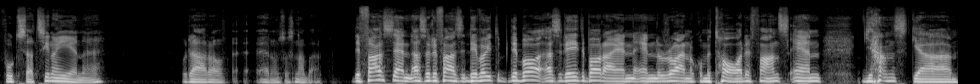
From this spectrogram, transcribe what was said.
fortsatt sina gener och därav är de så snabba. Det fanns en, alltså det fanns, det var inte, det bara, alltså det är inte bara en, en random kommentar, det fanns en ganska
